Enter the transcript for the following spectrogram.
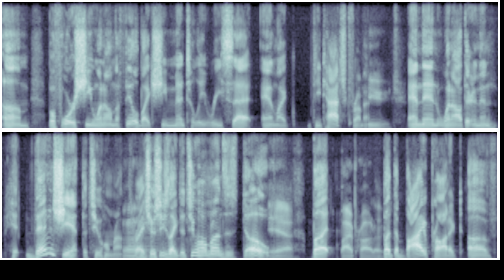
um before she went on the field, like she mentally reset and like detached from it. Huge. And then went out there and then hit then she hit the two home runs, right? So she's like, the two home runs is dope. Yeah. But Byproduct. but the byproduct of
